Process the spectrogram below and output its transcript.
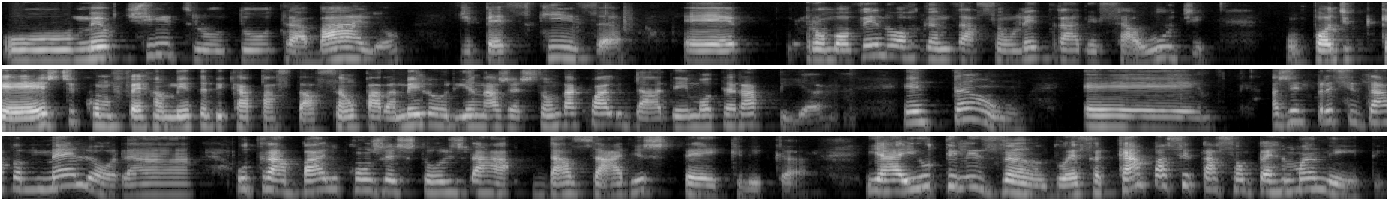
O meu título do trabalho de pesquisa é Promovendo a Organização Letrada em Saúde, um podcast como ferramenta de capacitação para melhoria na gestão da qualidade em hemoterapia. Então, é, a gente precisava melhorar o trabalho com gestores da, das áreas técnicas. E aí, utilizando essa capacitação permanente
